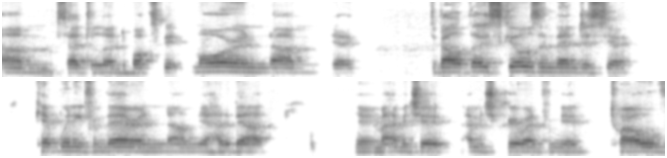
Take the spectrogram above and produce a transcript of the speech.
Um, so I had to learn to box a bit more and um, you know, develop those skills, and then just you know, kept winning from there. And um, yeah, had about you know, my amateur amateur career went from you know, 12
